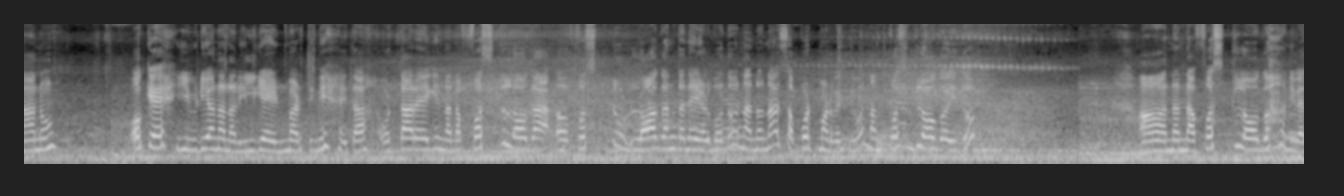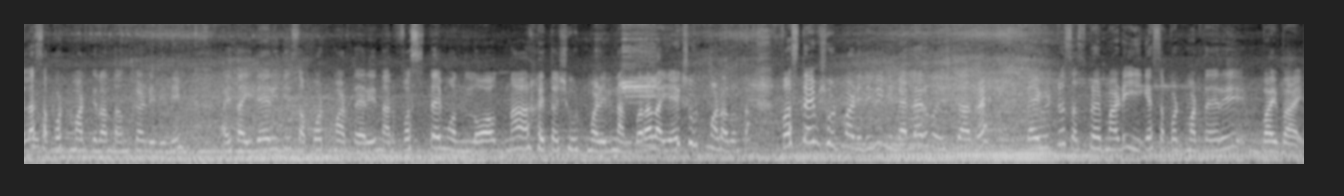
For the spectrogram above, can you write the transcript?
ನಾನು ಓಕೆ, ಈ ವಿಡಿಯೋನ ನಾನು ಇಲ್ಲಿಗೆ ಎಂಡ್ ಮಾಡ್ತೀನಿ, ಆಯಿತಾ? ಒಟ್ಟಾರೆಯಾಗಿ ನನ್ನ ಫಸ್ಟ್ ಲಾಗ ಫಸ್ಟ್ ಲಾಗ್ ಅಂತಲೇ ಹೇಳ್ಬೋದು. ನನ್ನನ್ನು ಸಪೋರ್ಟ್ ಮಾಡ್ಬೇಕು ನೀವು. ನನ್ನ ಫಸ್ಟ್ ಲಾಗೋ ಇದು. ನನ್ನ ಫಸ್ಟ್ ಲಾಗ್ ನೀವೆಲ್ಲ ಸಪೋರ್ಟ್ ಮಾಡ್ತೀರಾ ಅಂತ ಅಂದ್ಕೊಂಡಿದ್ದೀನಿ ಆಯಿತಾ, ಇದೇ ರೀತಿ ಸಪೋರ್ಟ್ ಮಾಡ್ತಾ ಇರಿ. ನಾನು ಫಸ್ಟ್ ಟೈಮ್ ಒಂದು ಲಾಗ್ನ ಆಯಿತಾ ಶೂಟ್ ಮಾಡಿದ್ದೀನಿ ನಂಗೆ ಬರಲ್ಲ, ಹೇಗೆ ಶೂಟ್ ಮಾಡೋದು ಅಂತ. ಫಸ್ಟ್ ಟೈಮ್ ಶೂಟ್ ಮಾಡಿದ್ದೀನಿ ನಿಮ್ಮೆಲ್ಲರಿಗೂ ಇಷ್ಟ ಆದರೆ ದಯವಿಟ್ಟು ಸಬ್ಸ್ಕ್ರೈಬ್ ಮಾಡಿ, ಹೀಗೆ ಸಪೋರ್ಟ್ ಮಾಡ್ತಾ ಇರಿ. ಬಾಯ್ ಬಾಯ್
